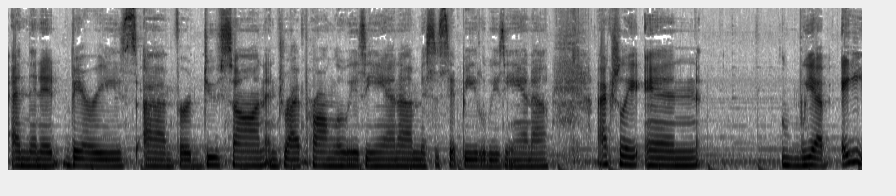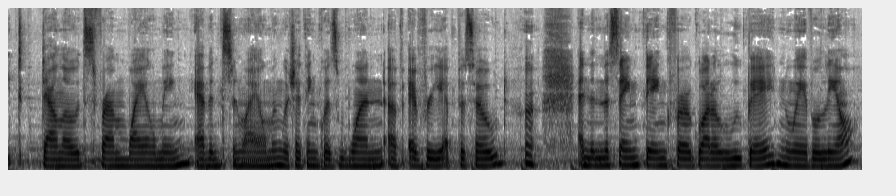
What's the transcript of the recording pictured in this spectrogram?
and then it varies um, for Tucson and Dry Prong, Louisiana, Mississippi, Louisiana. Actually, in we have eight downloads from Wyoming, Evanston, Wyoming, which I think was one of every episode. and then the same thing for Guadalupe, Nuevo Leon.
